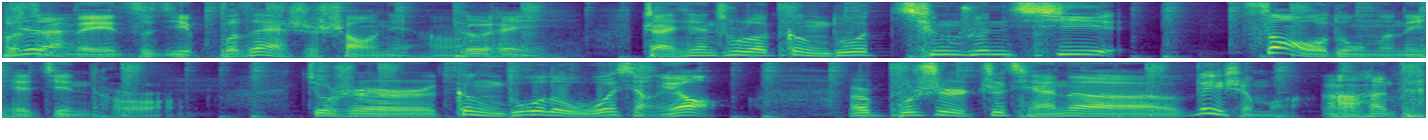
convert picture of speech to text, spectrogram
认为自己不再是少年了。对，展现出了更多青春期躁动的那些劲头，就是更多的我想要，而不是之前的为什么啊？对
